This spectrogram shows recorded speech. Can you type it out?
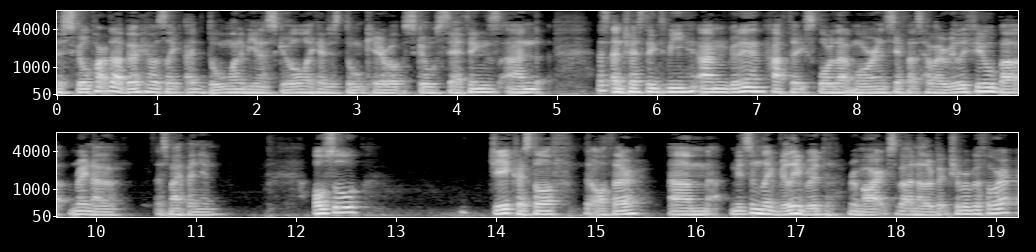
the school part of that book, I was like, I don't want to be in a school. Like, I just don't care about school settings. And that's interesting to me. I'm going to have to explore that more and see if that's how I really feel. But right now, that's my opinion. Also, Jay Kristoff, the author, um, made some like really rude remarks about another booktuber before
